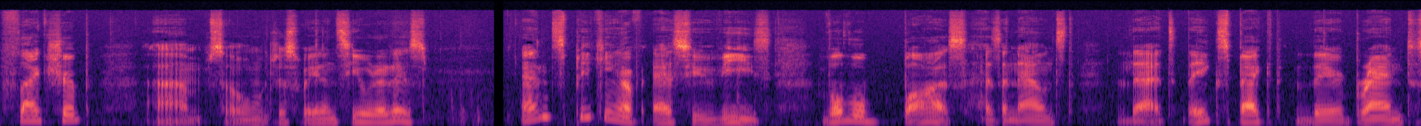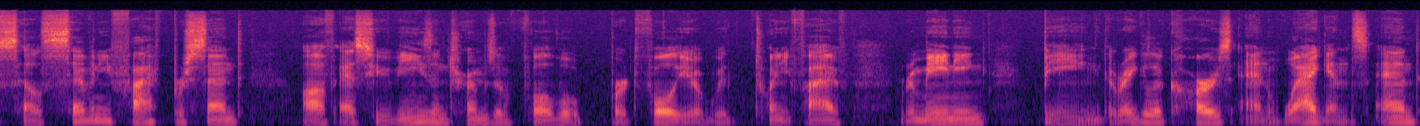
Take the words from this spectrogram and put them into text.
flagship. Um, so just wait and see what it is. And speaking of SUVs, Volvo Boss has announced that they expect their brand to sell 75% of SUVs in terms of Volvo portfolio, with 25 remaining being the regular cars and wagons. And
